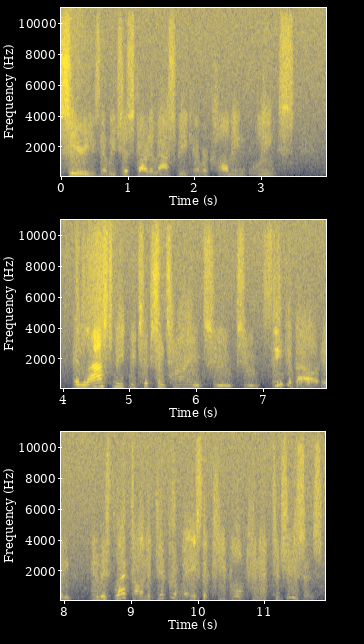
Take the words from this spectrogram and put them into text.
series that we just started last week that we're calling Links. And last week we took some time to, to think about and, and reflect on the different ways that people connect to Jesus.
